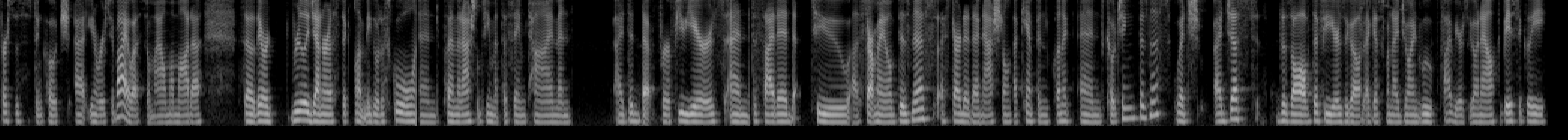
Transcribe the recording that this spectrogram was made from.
first assistant coach at University of Iowa, so my alma mater. So they were really generous to let me go to school and play on the national team at the same time. And I did that for a few years and decided to uh, start my own business. I started a national camp and clinic and coaching business, which I just dissolved a few years ago. I guess when I joined Whoop five years ago now. Basically,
